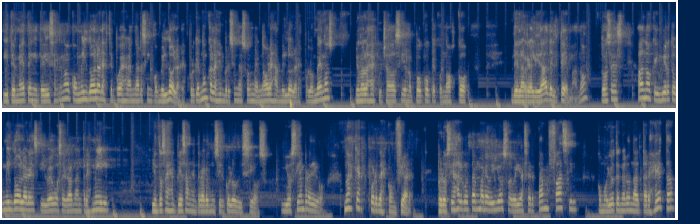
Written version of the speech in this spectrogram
y te meten y te dicen, no, con mil dólares te puedes ganar cinco mil dólares, porque nunca las inversiones son menores a mil dólares, por lo menos yo no las he escuchado así en lo poco que conozco de la realidad del tema, ¿no? Entonces, ah, no, que invierto mil dólares y luego se ganan tres mil y entonces empiezan a entrar en un círculo vicioso. Y yo siempre digo, no es que es por desconfiar, pero si es algo tan maravilloso, debería ser tan fácil como yo tener una tarjeta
